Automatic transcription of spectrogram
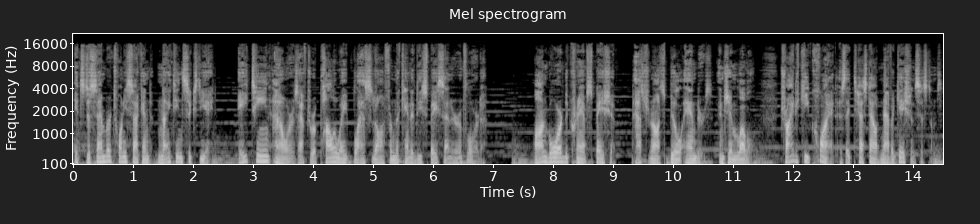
It's December 22, 1968, 18 hours after Apollo 8 blasted off from the Kennedy Space Center in Florida. On board the cramped spaceship, astronauts Bill Anders and Jim Lovell try to keep quiet as they test out navigation systems.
